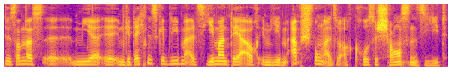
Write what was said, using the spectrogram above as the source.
besonders äh, mir äh, im Gedächtnis geblieben als jemand, der auch in jedem Abschwung, also auch große Chancen sieht.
